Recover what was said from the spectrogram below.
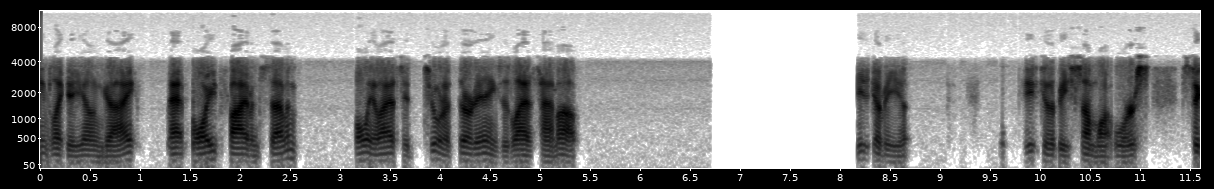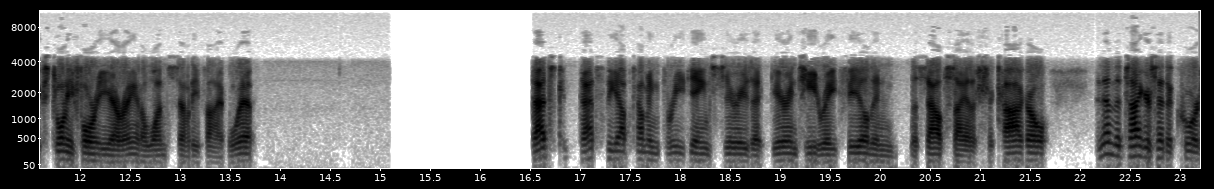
Seems like a young guy. Matt Boyd, five and seven, only lasted two and a third innings his last time up. He's gonna be he's gonna be somewhat worse. Six twenty four ERA and a one seventy five whip. that's that's the upcoming three game series at Guaranteed Rate Field in the south side of Chicago. And then the Tigers head to Coors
